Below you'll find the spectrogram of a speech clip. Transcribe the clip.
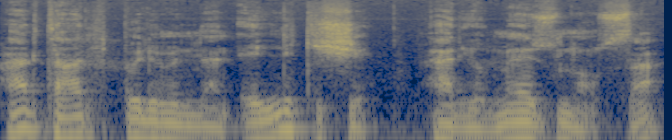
Her tarih bölümünden 50 kişi her yıl mezun olsa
